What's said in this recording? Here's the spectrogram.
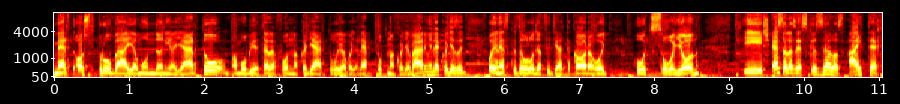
mert azt próbálja mondani a gyártó, a mobiltelefonnak a gyártója, vagy a laptopnak, vagy a bárminek, hogy ez egy olyan eszköz, ahol odafigyeltek arra, hogy hogy szóljon, és ezzel az eszközzel, az iTech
